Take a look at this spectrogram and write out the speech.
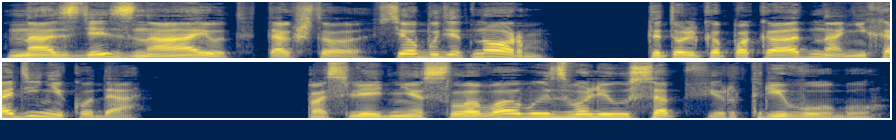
Нас здесь знают, так что все будет норм. Ты только пока одна, не ходи никуда». Последние слова вызвали у Сапфир тревогу.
